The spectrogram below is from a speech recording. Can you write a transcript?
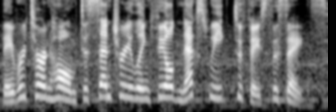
They return home to CenturyLink Field next week to face the Saints.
